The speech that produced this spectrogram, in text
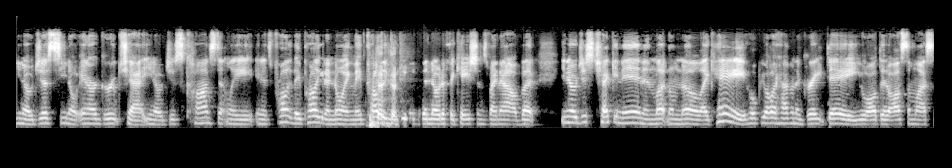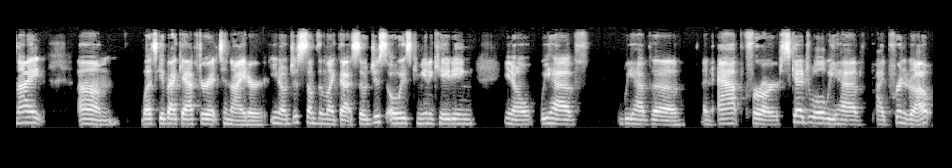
you know, just, you know, in our group chat, you know, just constantly, and it's probably, they probably get annoying. They probably get the notifications by now, but, you know, just checking in and letting them know like, Hey, hope you all are having a great day. You all did awesome last night. Um, let's get back after it tonight or, you know, just something like that. So just always communicating, you know, we have, we have the, an app for our schedule. We have, I printed out,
